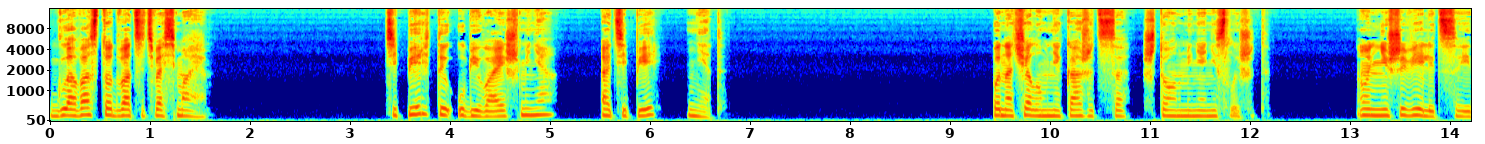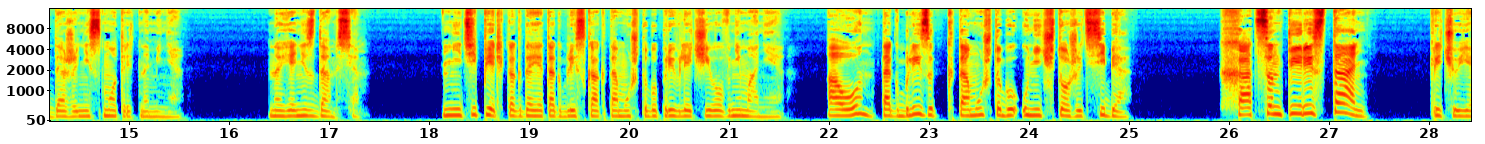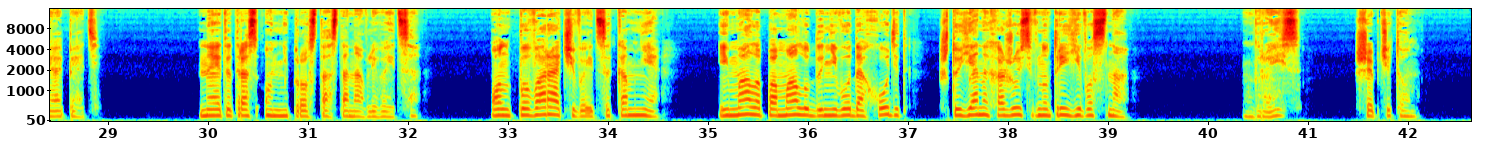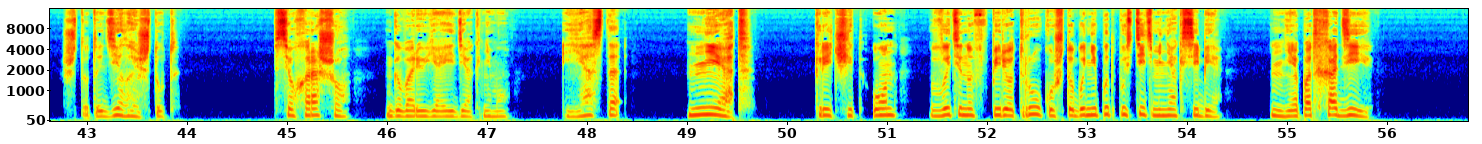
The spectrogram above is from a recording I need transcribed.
Глава 128. Теперь ты убиваешь меня, а теперь нет. Поначалу мне кажется, что он меня не слышит. Он не шевелится и даже не смотрит на меня. Но я не сдамся. Не теперь, когда я так близка к тому, чтобы привлечь его внимание, а он так близок к тому, чтобы уничтожить себя. «Хадсон, перестань!» — кричу я опять. На этот раз он не просто останавливается. Он поворачивается ко мне, и мало-помалу до него доходит, что я нахожусь внутри его сна. «Грейс?» — шепчет он. «Что ты делаешь тут?» Все хорошо», — говорю я, идя к нему. «Я ста...» «Нет!» — кричит он, вытянув вперед руку, чтобы не подпустить меня к себе. «Не подходи!»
